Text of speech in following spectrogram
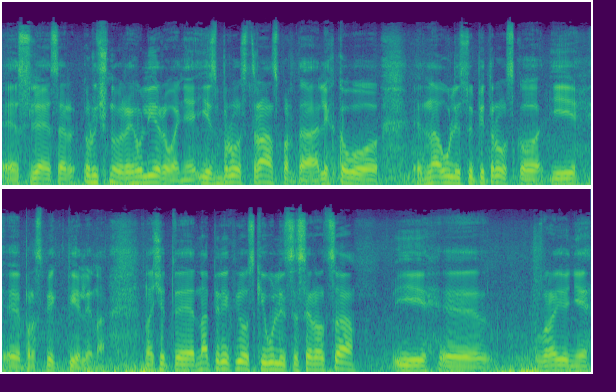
э, осуществляется ручное регулирование и сброс транспорта легкового на улицу Петровского и э, проспект Пелина. Значит, э, на перекрестке улицы Сыровца и э, в районе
